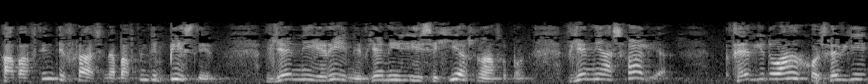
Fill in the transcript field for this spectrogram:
Από αυτήν τη φράση, από αυτήν την πίστη βγαίνει η ειρήνη, βγαίνει η ησυχία στον άνθρωπο βγαίνει η ασφάλεια. Φεύγει το άγχος, φεύγει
